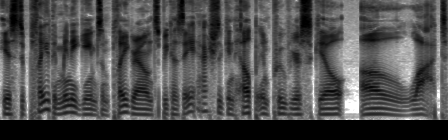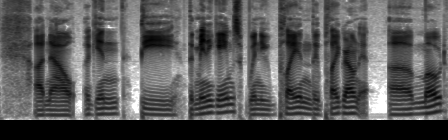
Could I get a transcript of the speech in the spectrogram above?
is to play the mini games and playgrounds because they actually can help improve your skill a lot. Uh, now, again, the the mini games when you play in the playground uh, mode,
